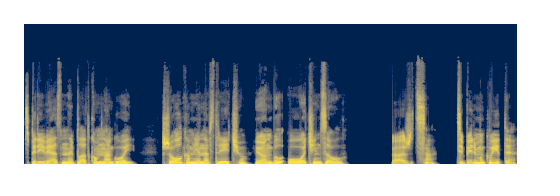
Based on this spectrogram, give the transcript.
с перевязанной платком ногой шел ко мне навстречу, и он был очень зол. «Кажется, теперь мы квиты»,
